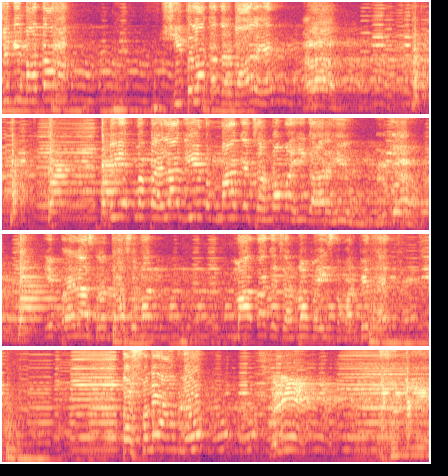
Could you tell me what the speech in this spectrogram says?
चूँकि माता शीतला का दरबार है। हाँ। तो ये अपना पहला गीत माँ के चरणों में ही गा रही हूँ। ये पहला श्रद्धा सुमन माता के चरणों में ही समर्पित है। तो सुने आप लोग। सुनिए। सुनिए।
